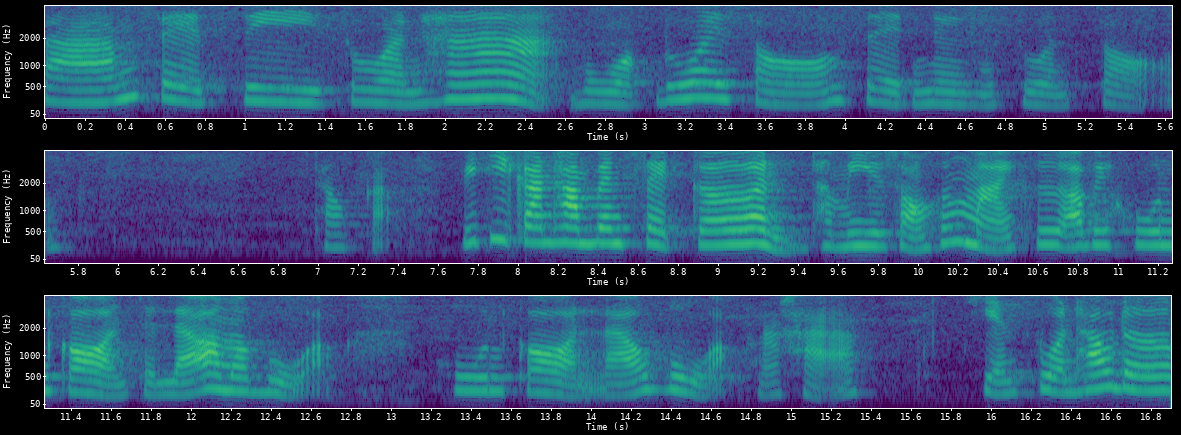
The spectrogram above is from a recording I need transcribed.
สามเศษสี่ส่วนห้าบวกด้วยสองเศษหนึ่งส่วนสองเท่ากับ วิธีการทำเป็นเศษเกินทำมีอยู่สองเครื่องหมายคือเอาไปคูณก่อนเสร็จแล้วเอามาบวก คูณก่อนแล้วบวกนะคะ เขียนส่วนเท่าเดิม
